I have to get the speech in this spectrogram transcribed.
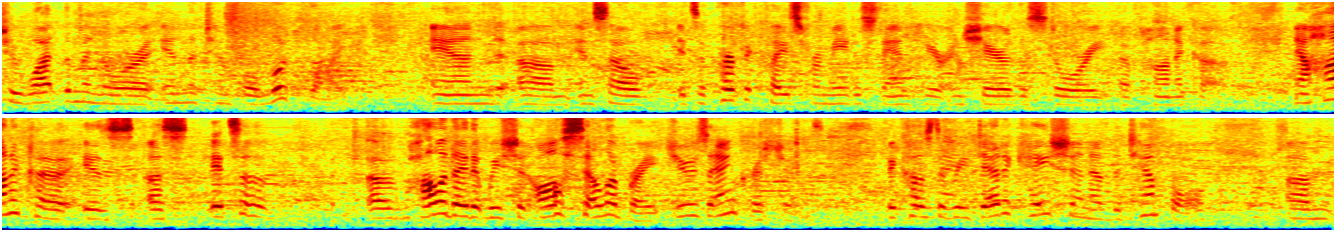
to what the menorah in the temple looked like and um, and so it's a perfect place for me to stand here and share the story of Hanukkah. Now Hanukkah is a, it's a, a holiday that we should all celebrate, Jews and Christians, because the rededication of the temple um,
